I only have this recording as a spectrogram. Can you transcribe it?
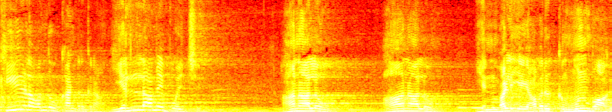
கீழே வந்து உட்காந்துருக்கிறான் எல்லாமே போயிடுச்சு. ஆனாலும் ஆனாலும் என் வழியை அவருக்கு முன்பாக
